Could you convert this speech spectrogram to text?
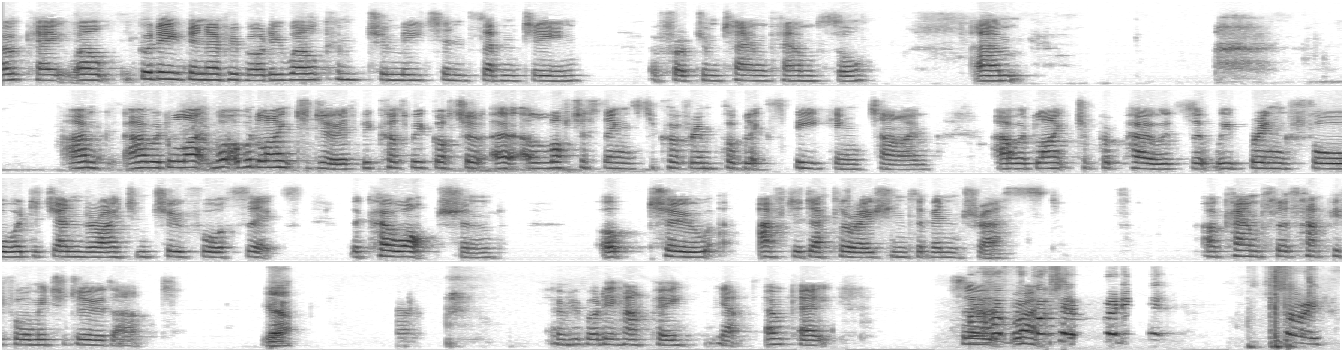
Okay, well, good evening, everybody. Welcome to meeting 17 of Frodsham Town Council. Um, I would like, what I would like to do is because we've got a, a lot of things to cover in public speaking time, I would like to propose that we bring forward agenda item 246, the co-option, up to after declarations of interest. Are councillors happy for me to do that? Yeah. Everybody happy? Yeah, okay. So Well, have we right. got everybody? Sorry,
